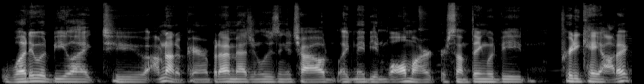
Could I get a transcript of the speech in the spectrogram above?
what it would be like to I'm not a parent, but I imagine losing a child like maybe in Walmart or something would be pretty chaotic.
